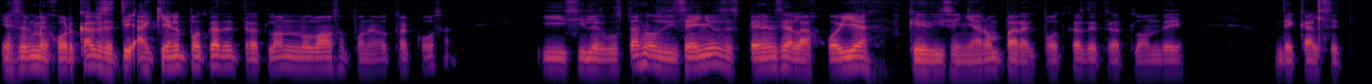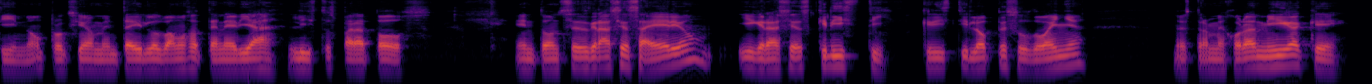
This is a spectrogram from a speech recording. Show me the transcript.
es el mejor calcetín. Aquí en el podcast de triatlón no nos vamos a poner otra cosa. Y si les gustan los diseños, espérense a la joya que diseñaron para el podcast de triatlón de, de calcetín, ¿no? Próximamente ahí los vamos a tener ya listos para todos. Entonces, gracias Aéreo y gracias Cristi, Cristi López, su dueña, nuestra mejor amiga que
